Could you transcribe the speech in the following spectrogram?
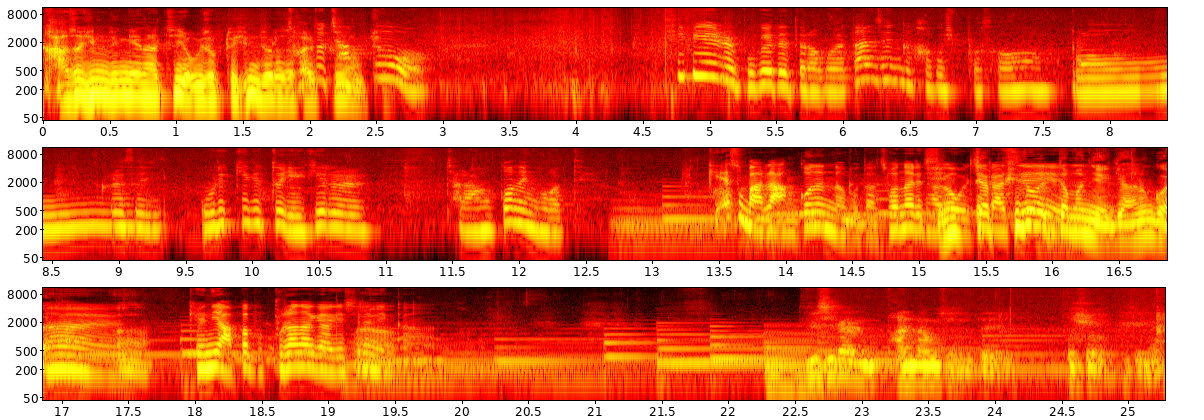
가서 힘든 게 낫지 여기서부터 힘들어서 갈 필요는 없죠 자꾸 TV를 보게 되더라고요. 딴 생각하고 싶어서. 그래서 이- 우리끼리 또 얘기를 잘 안 꺼낸 것 같아요. 계속 말을 안 꺼냈나 보다. 전날이 다가올 진짜 때까지. 필요할 때만 얘기하는 거야. 네. 어. 괜히 아빠 불안하게 하기 싫으니까. 2시간 반 남으셨는데 벌써 보시나요?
